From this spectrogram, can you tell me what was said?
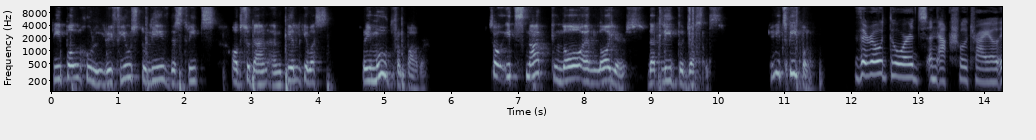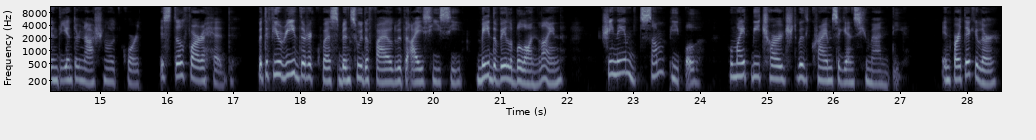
people who refused to leave the streets of sudan until he was removed from power so it's not law and lawyers that lead to justice it's people the road towards an actual trial in the International Court is still far ahead. But if you read the request Bensouda filed with the ICC, made available online, she named some people who might be charged with crimes against humanity. In particular,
